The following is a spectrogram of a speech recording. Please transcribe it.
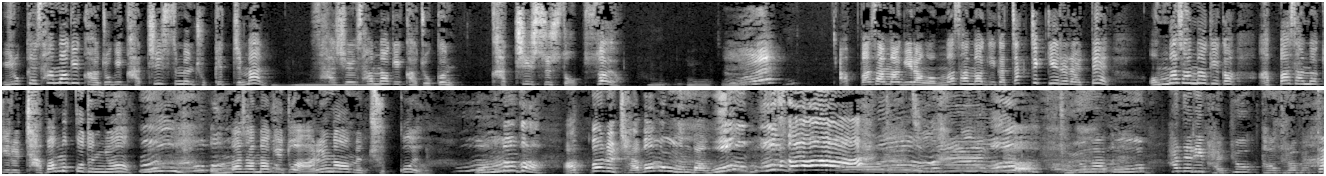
이렇게 사마귀 가족이 같이 있으면 좋겠지만, 사실 사마귀 가족은 같이 있을 수 없어요. 왜? 아빠 사마귀랑 엄마 사마귀가 짝짓기를 할 때, 엄마 사마귀가 아빠 사마귀를 잡아먹거든요. 엄마 사마귀도 알을 낳으면 죽고요. 엄마가 아빠를 잡아먹는다고? 조용하고 하늘이 발표 더 들어볼까?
